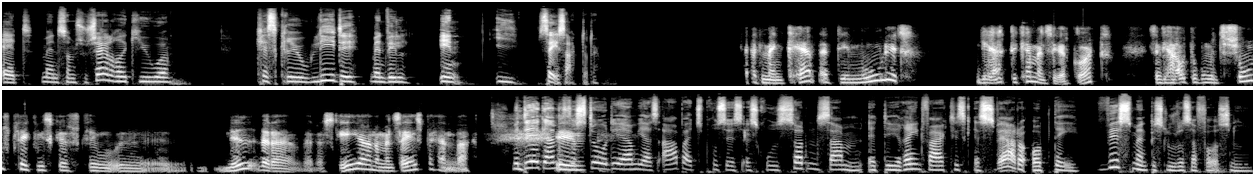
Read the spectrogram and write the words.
at man som socialrådgiver kan skrive lige det, man vil ind i sagsakterne? At man kan, at det er muligt. Ja, det kan man sikkert godt. Så vi har jo dokumentationspligt, vi skal skrive øh, ned, hvad der, hvad der sker, når man sagsbehandler. Men det, jeg gerne vil Øhm. forstå, det er, om jeres arbejdsproces er skruet sådan sammen, at det rent faktisk er svært at opdage, hvis man beslutter sig for at snyde.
